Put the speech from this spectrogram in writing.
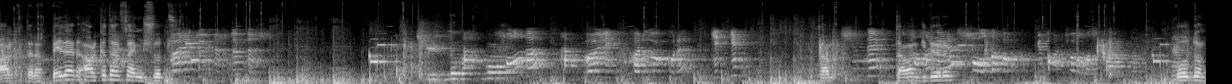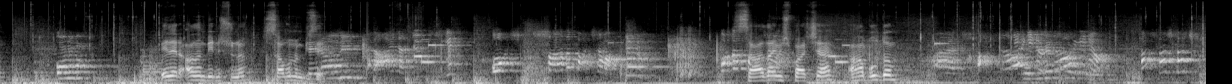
arka taraf. Beyler arka taraftaymış loot. Böyle dümdüz dümdüz. Çizdi bak. Sola da. Ha böyle yukarı doğru yukarı. Git git. Tamam. Şimdi Tamam, gidiyorum. Solda bir parça olması lazım. Buldum. Onu Beyler alın beni şunu. Savunun bizi. ben alayım. Yani aynen dümdüz git. O sağda parça var. Burada Sağdaymış parça. Aha buldum. Evet. Aa, canavar geliyor, canavar geliyor. Kaç kaç kaç.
